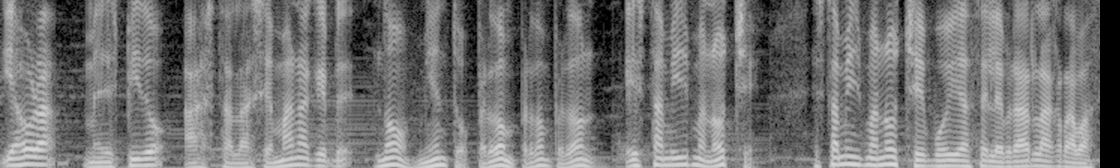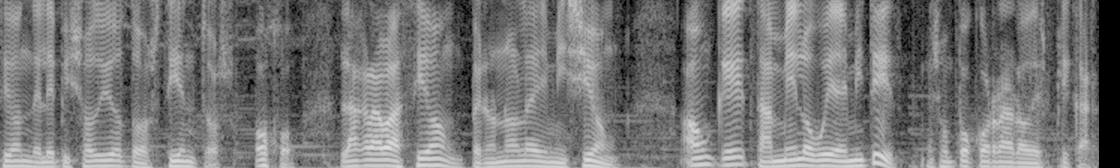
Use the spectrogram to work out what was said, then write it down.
Y ahora me despido hasta la semana que... No, miento, perdón, perdón, perdón. Esta misma noche. Esta misma noche voy a celebrar la grabación del episodio 200. Ojo, la grabación, pero no la emisión aunque también lo voy a emitir. Es un poco raro de explicar.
